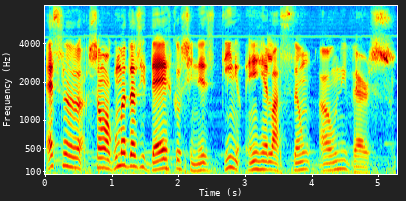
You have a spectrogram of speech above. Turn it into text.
Essas são algumas das ideias que os chineses tinham em relação ao universo.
